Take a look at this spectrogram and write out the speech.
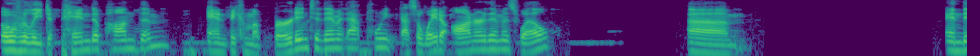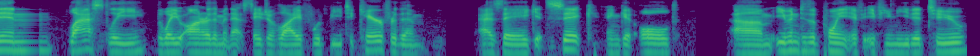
overly depend upon them and become a burden to them at that point. That's a way to honor them as well. Um, and then lastly, the way you honor them at that stage of life would be to care for them as they get sick and get old, um, even to the point if, if you needed to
